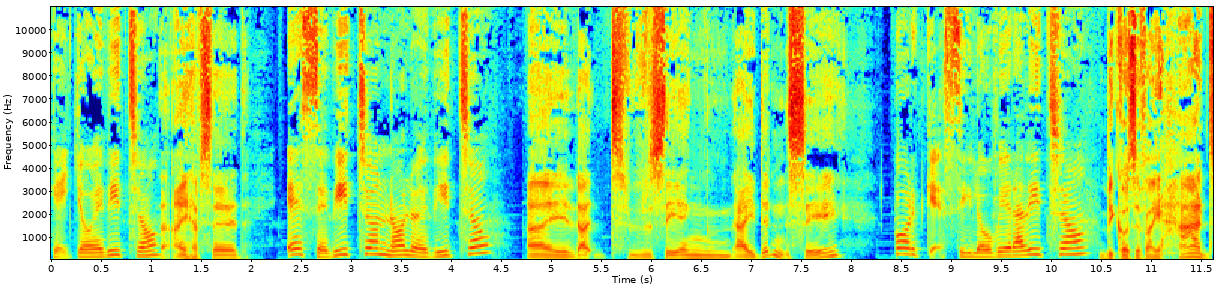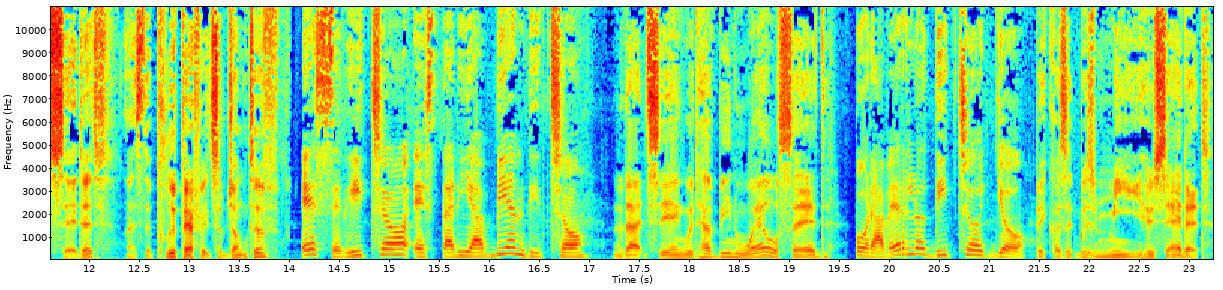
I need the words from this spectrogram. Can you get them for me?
que yo he dicho, that I have said, ese dicho no lo he dicho, I that saying I didn't say. porque si lo hubiera dicho, Because if I had said it, that's the pluperfect subjunctive, ese dicho estaría bien dicho that saying would have been well said por haberlo dicho yo. because it was me who said it.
